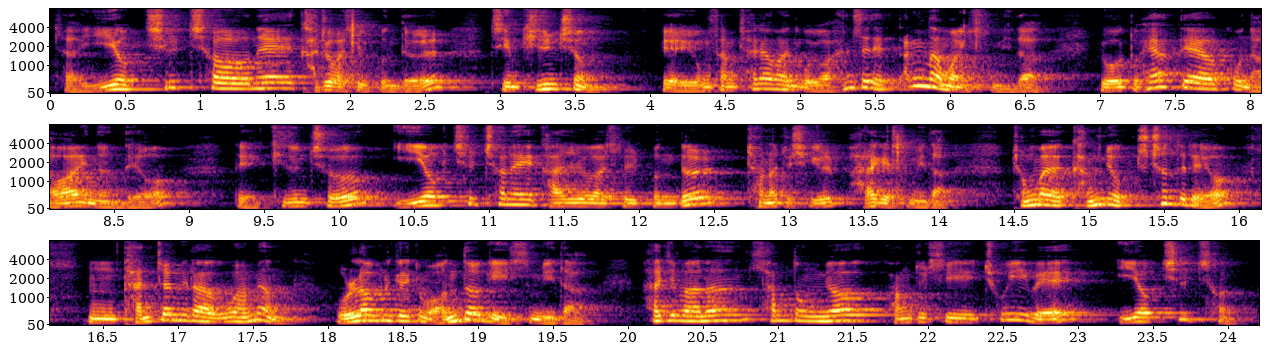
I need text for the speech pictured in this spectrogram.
자, 2억 7천에 가져가실 분들 지금 기준층 예, 영상 촬영하는 거 이거 한 세대 딱 남아 있습니다. 이것도 해약돼갖고 나와 있는데요. 네, 기준층 2억 7천에 가져가실 분들 전화 주시길 바라겠습니다. 정말 강력 추천드려요. 음, 단점이라고 하면 올라오는 게좀 언덕이 있습니다. 하지만은 삼동역 광주시 초입에 2억 7천.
